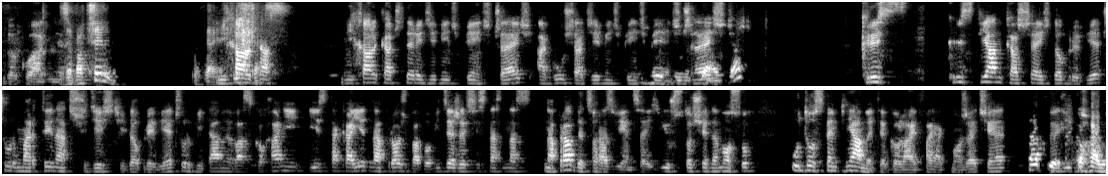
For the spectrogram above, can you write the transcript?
Dokładnie. Zobaczymy. Michalka. Michalka 495, cześć. Agusia 955, cześć. Krys, Krystianka 6, dobry wieczór. Martyna 30, dobry wieczór. Witamy Was, kochani. Jest taka jedna prośba, bo widzę, że jest nas, nas naprawdę coraz więcej. Już 107 osób. Udostępniamy tego live'a, jak możecie. Tak jest, kochani.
